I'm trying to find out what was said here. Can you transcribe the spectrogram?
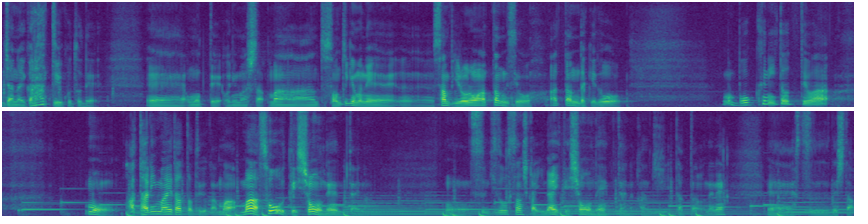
じゃないかなっていうことで。えー、思っておりました。まあその時もね賛否両論あったんですよ。あったんだけど僕にとってはもう当たり前だったというかまあまあそうでしょうねみたいな、うん、杉蔵さんしかいないでしょうねみたいな感じだったのでね、えー、普通でした。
